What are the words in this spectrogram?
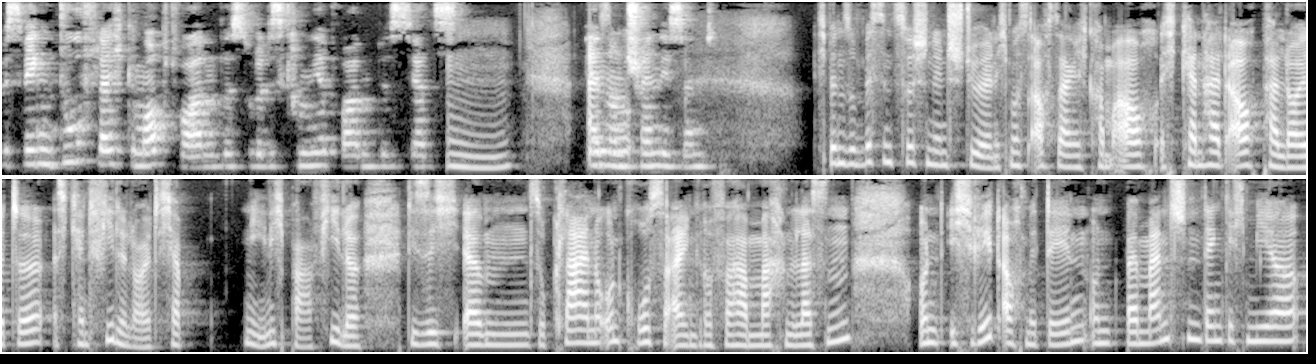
weswegen du vielleicht gemobbt worden bist oder diskriminiert worden bist, jetzt mhm. also, und trendy sind. Ich bin so ein bisschen zwischen den Stühlen. Ich muss auch sagen, ich komme auch, ich kenne halt auch paar Leute, ich kenne viele Leute. Ich habe nee, nicht paar, viele, die sich ähm, so kleine und große Eingriffe haben machen lassen. Und ich rede auch mit denen und bei manchen denke ich mir,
